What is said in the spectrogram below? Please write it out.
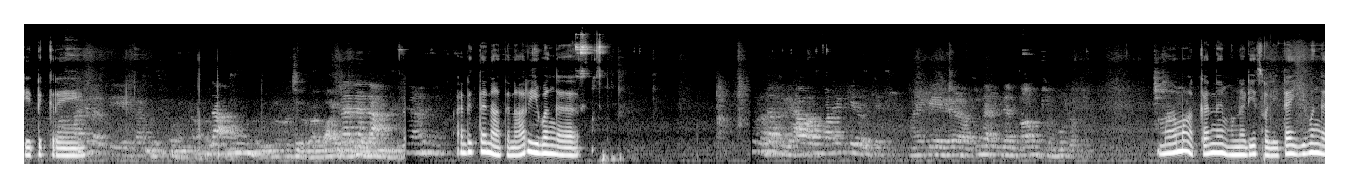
கேட்டுக்கிறேன். அடுத்த நாத்தனார் இவங்க. மாமா அக்கான்னு முன்னாடியே சொல்லிட்டேன் இவங்க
